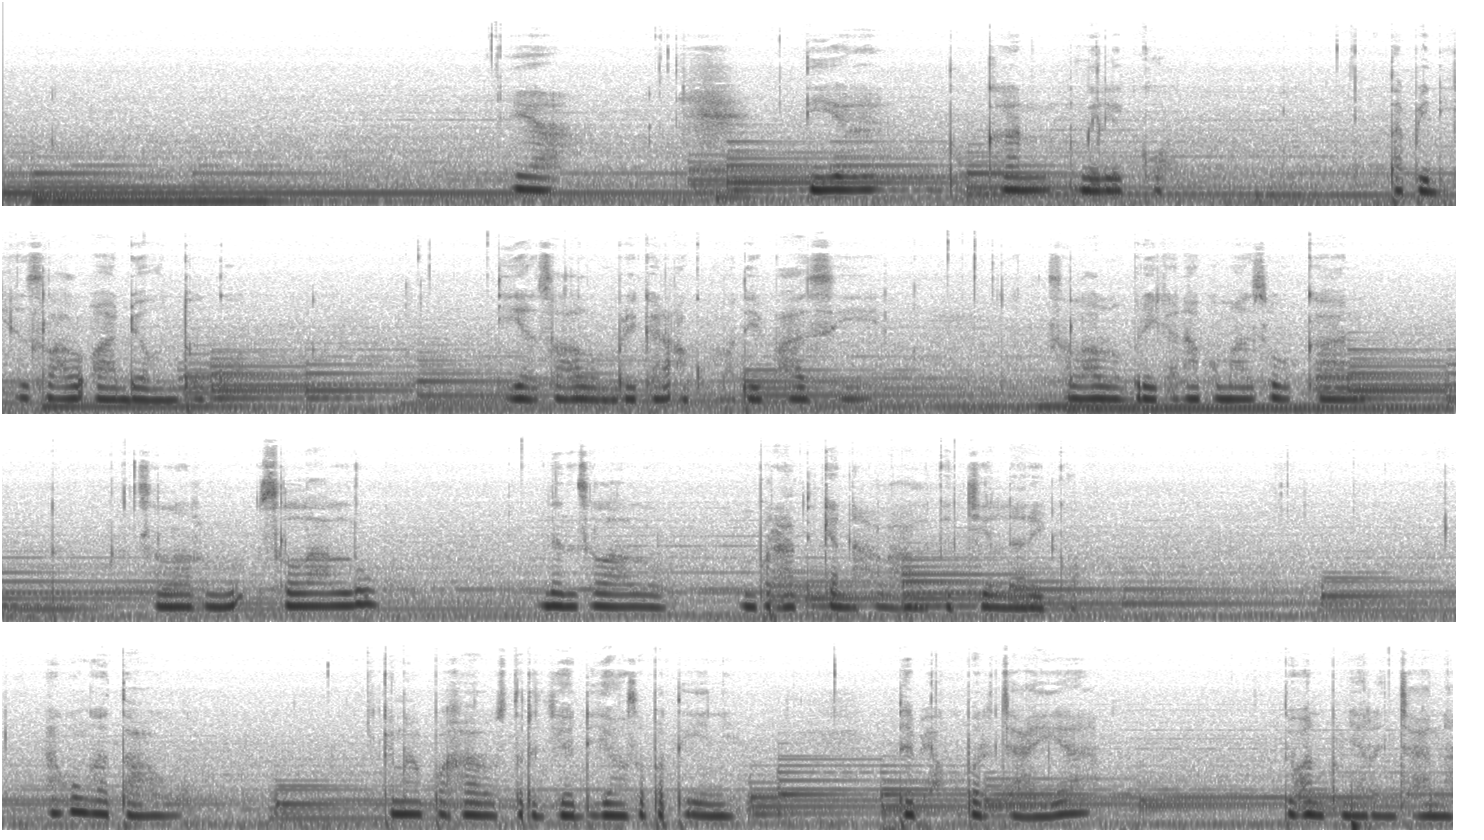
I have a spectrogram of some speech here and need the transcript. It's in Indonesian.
Ya, dia bukan milikku, tapi dia selalu ada untukku. Dia selalu memberikan aku motivasi, selalu berikan aku masukan, selalu, selalu dan selalu memperhatikan hal-hal kecil dariku. Aku nggak tahu kenapa harus terjadi yang seperti ini, tapi aku percaya Tuhan punya rencana.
